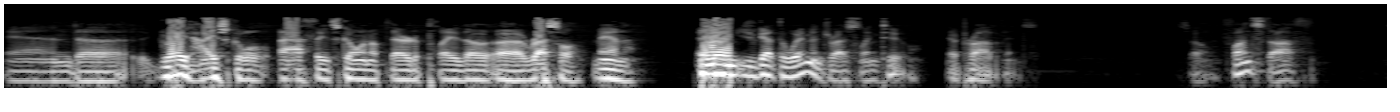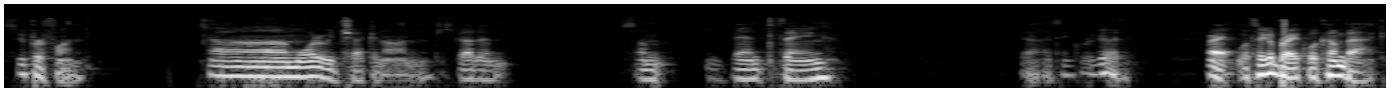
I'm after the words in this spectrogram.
And uh, great high school athletes going up there to play the uh, wrestle, man. And then you've got the women's wrestling too at Providence. So fun stuff, super fun. Um, what are we checking on? Just got in some event thing. Yeah, I think we're good. All right, we'll take a break. We'll come back.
